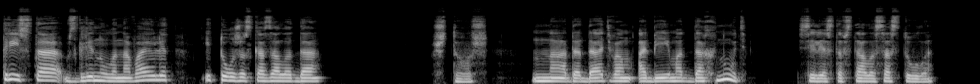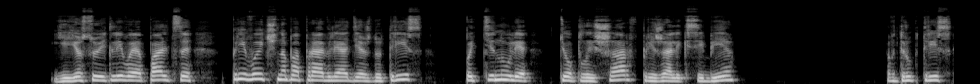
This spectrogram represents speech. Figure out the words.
Триста взглянула на Вайолет и тоже сказала «да». «Что ж, надо дать вам обеим отдохнуть», — Селеста встала со стула. Ее суетливые пальцы привычно поправили одежду Трис, подтянули теплый шарф, прижали к себе. Вдруг Трис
